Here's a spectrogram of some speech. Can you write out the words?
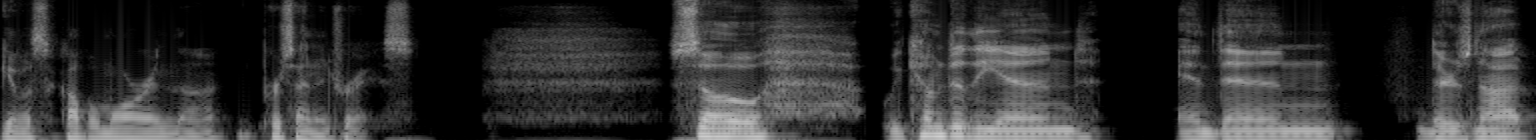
give us a couple more in the percentage raise. So, we come to the end, and then there's not.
